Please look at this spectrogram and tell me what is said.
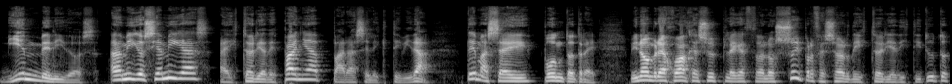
Bienvenidos, amigos y amigas, a Historia de España para Selectividad, tema 6.3. Mi nombre es Juan Jesús Pleguezuelo, soy profesor de Historia de Instituto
